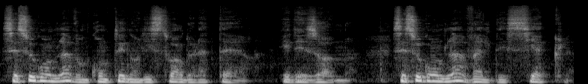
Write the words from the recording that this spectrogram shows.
Ces secondes-là vont compter dans l'histoire de la Terre et des hommes. Ces secondes-là valent des siècles.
